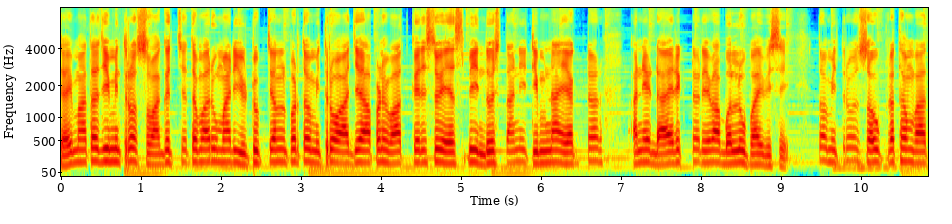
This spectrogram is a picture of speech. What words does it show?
જય માતાજી મિત્રો, સ્વાગત છે તમારું મારી યુટ્યુબ ચેનલ પર. તો મિત્રો, આજે આપણે વાત કરીશું એસબી હિન્દુસ્તાની ટીમના એક્ટર અને ડાયરેક્ટર એવા બલ્લુભાઈ વિશે. તો મિત્રો સૌ પ્રથમ વાત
